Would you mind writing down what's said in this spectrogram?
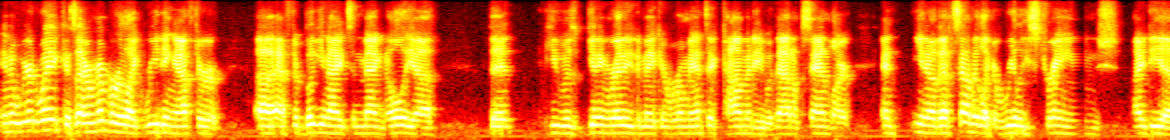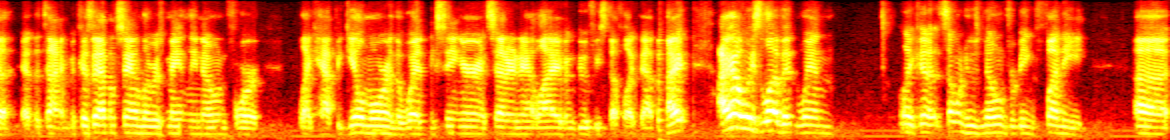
in a weird way. Because I remember like reading after uh, after Boogie Nights and Magnolia that he was getting ready to make a romantic comedy with Adam Sandler and you know that sounded like a really strange idea at the time because Adam Sandler was mainly known for like Happy Gilmore and The Wedding Singer and Saturday Night Live and goofy stuff like that. But I I always love it when like uh, someone who's known for being funny uh,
